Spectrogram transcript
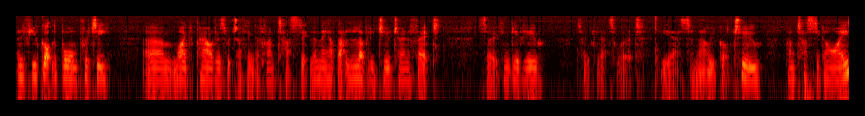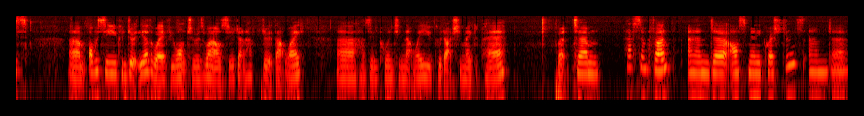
and if you've got the Born Pretty um, mica powders which I think are fantastic. Then they have that lovely two-tone effect. So it can give you so hopefully that's worked. Yeah so now we've got two fantastic eyes. Um, obviously you can do it the other way if you want to as well so you don't have to do it that way uh, as in pointing that way. You could actually make a pair. But um, have some fun and uh, ask me any questions and uh,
